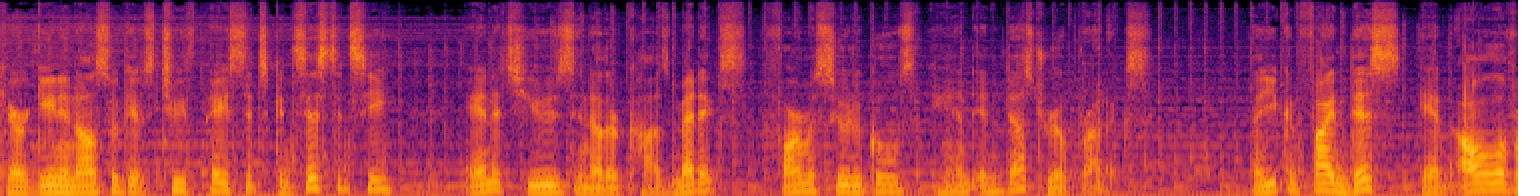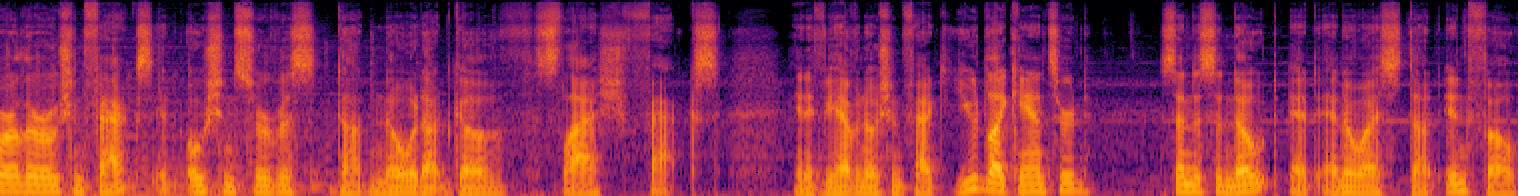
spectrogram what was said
Carrageenan also gives toothpaste its consistency, and it's used in other cosmetics, pharmaceuticals, and industrial products. Now you can find this and all of our other ocean facts at oceanservice.noaa.gov/facts. And if you have an ocean fact you'd like answered, send us a note at nos.info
